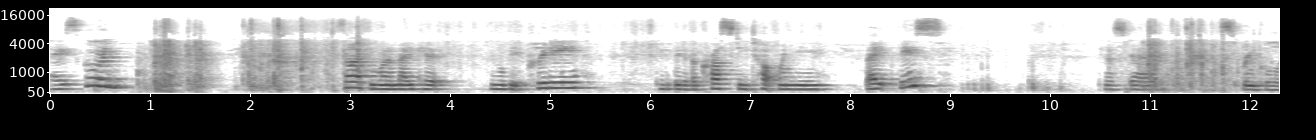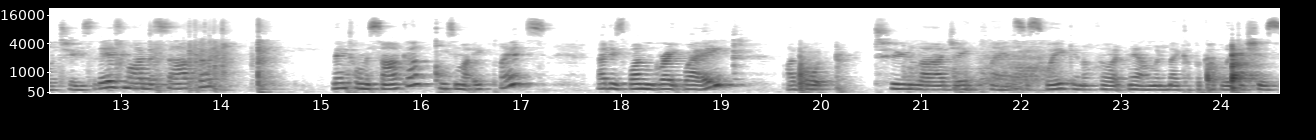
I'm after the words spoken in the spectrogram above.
Tastes good. So if you want to make it a little bit pretty, get a bit of a crusty top when you bake this, just add a sprinkle or two. So there's my masaka, lentil moussaka using my eggplants. That is one great way. I bought two large eggplants this week and I thought now I'm going to make up a couple of dishes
